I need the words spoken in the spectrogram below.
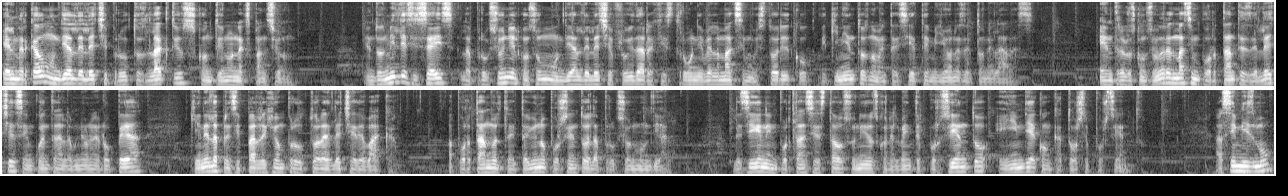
El mercado mundial de leche y productos lácteos continúa en expansión. En 2016, la producción y el consumo mundial de leche fluida registró un nivel máximo histórico de 597 millones de toneladas. Entre los consumidores más importantes de leche se encuentran la Unión Europea, quien es la principal región productora de leche de vaca, aportando el 31% de la producción mundial. Le siguen en importancia Estados Unidos con el 20% e India con 14%. Asimismo,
